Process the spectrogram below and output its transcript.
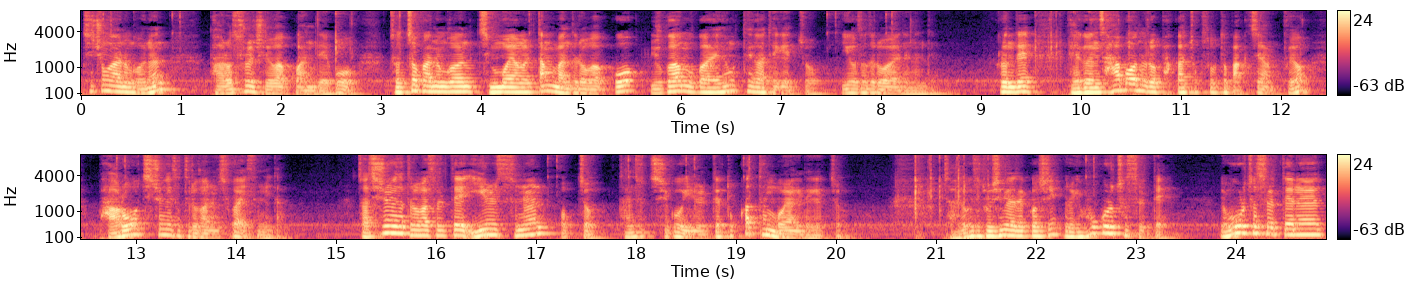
치중하는 거는 바로 수를 줄여갖고 안 되고 젖혀가는 건 집 모양을 딱 만들어갖고 유가무가의 형태가 되겠죠. 이어서 들어와야 되는데. 그런데 백은 4번으로 바깥쪽서부터 막지 않고요. 바로 치중해서 들어가는 수가 있습니다. 자, 치중해서 들어갔을 때 이을 수는 없죠. 단수치고 이을 때 똑같은 모양이 되겠죠. 자, 여기서 조심해야 될 것이 이렇게 호구로 쳤을 때. 호구로 쳤을 때는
